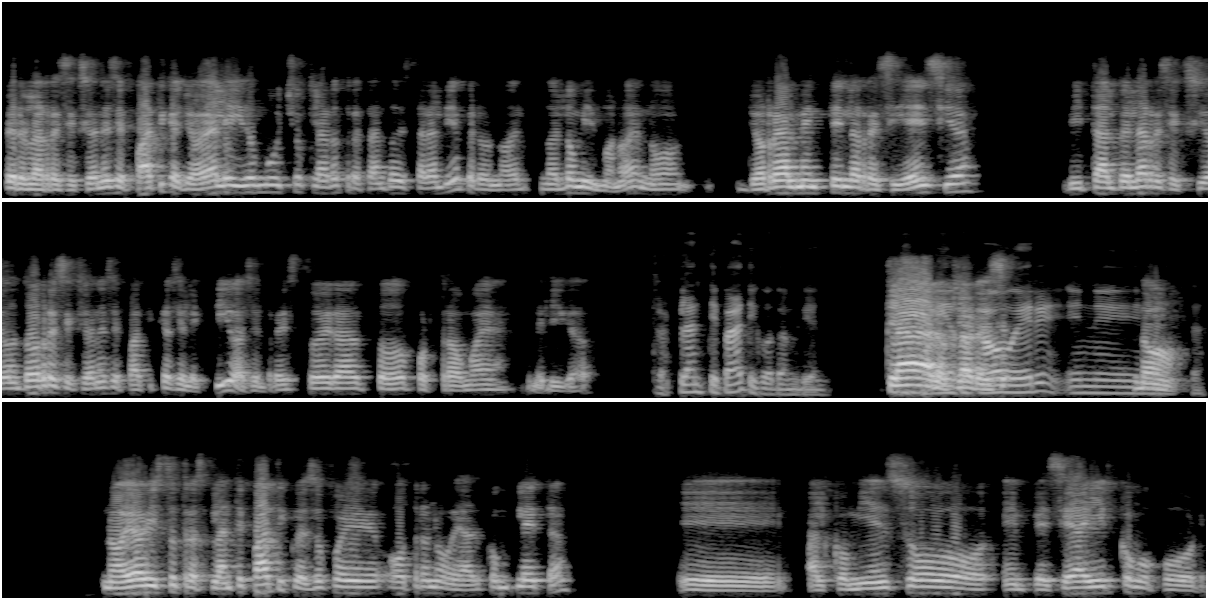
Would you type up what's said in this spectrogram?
pero las resecciones hepáticas, yo había leído mucho, claro, tratando de estar al día, pero no, no es lo mismo, ¿no? no yo realmente en la residencia vi tal vez la resección, dos resecciones hepáticas selectivas, el resto era todo por trauma en el hígado. Trasplante hepático también. Claro, claro. ver en, eh, no, no había visto trasplante hepático, eso fue otra novedad completa. Eh, al comienzo empecé a ir como por,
